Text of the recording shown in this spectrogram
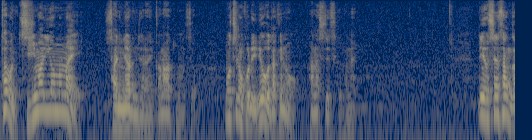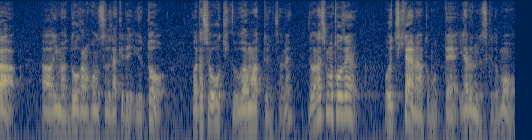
多分縮まりようのない差になるんじゃないかなと思うんですよ。もちろんこれ量だけの話ですけどね。で吉田さんがあ今動画の本数だけで言うと私を大きく上回ってるんですよね。で私も当然追いつきたいなと思ってやるんですけども、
